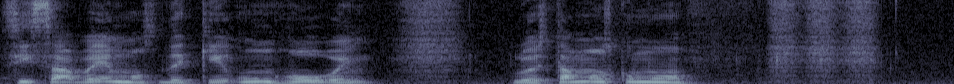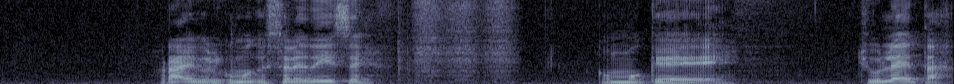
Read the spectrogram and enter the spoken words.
Si sabemos de que un joven lo estamos como... Rival, ¿cómo que se le dice? Como que chuleta.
